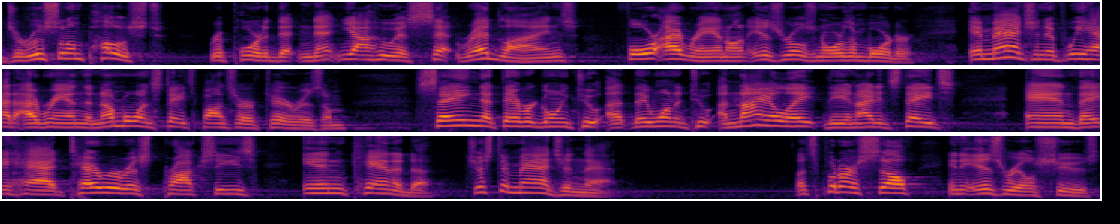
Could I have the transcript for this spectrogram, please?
Jerusalem Post reported that Netanyahu has set red lines for Iran on Israel's northern border. Imagine if we had Iran, the number one state sponsor of terrorism, saying that they were going to, uh, they wanted to annihilate the United States and they had terrorist proxies in Canada. Just imagine that. Let's put ourselves in Israel's shoes,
